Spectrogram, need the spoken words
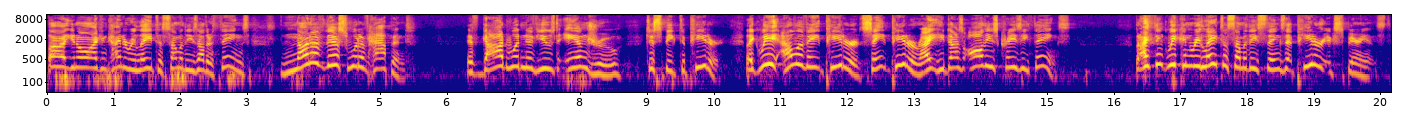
but, you know, I can kind of relate to some of these other things. None of this would have happened if God wouldn't have used Andrew to speak to Peter. Like, we elevate Peter, St. Peter, right? He does all these crazy things. But I think we can relate to some of these things that Peter experienced.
